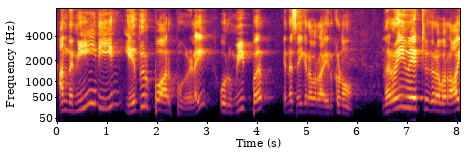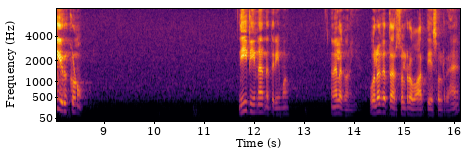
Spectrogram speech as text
அந்த நீதியின் எதிர்பார்ப்புகளை ஒரு மீட்பர் என்ன செய்கிறவராய் இருக்கணும்? நிறைவேற்றுகிறவராய் இருக்கணும். நீதினா என்ன தெரியுமா? அதனால கவனிங்க. உலகத்தார் சொல்ற வார்த்தையை சொல்றேன்.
